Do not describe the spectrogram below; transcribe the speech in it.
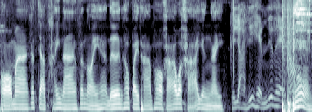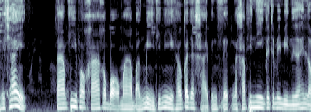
พอมาก็จัดให้นางซะหน่อยฮะ เดินเข้าไปถามพ่อค้าว่าขายยังไงก็อย่างที่เห็นนี่เลยเนาะแหมไม่ใช่ ตามที่พ่อค้าเขาบอกมาบันหมี่ที่นี่เขาก็จะขายเป็นเซตนะครับ ที่นี่ก็จะไม่มีเนื้อให้เรา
